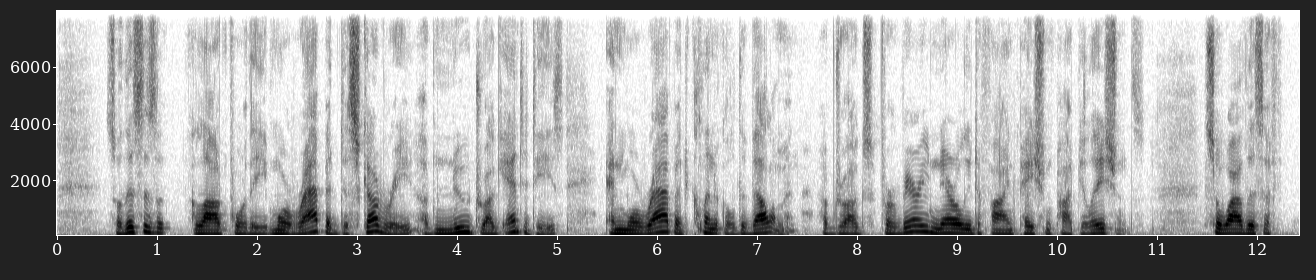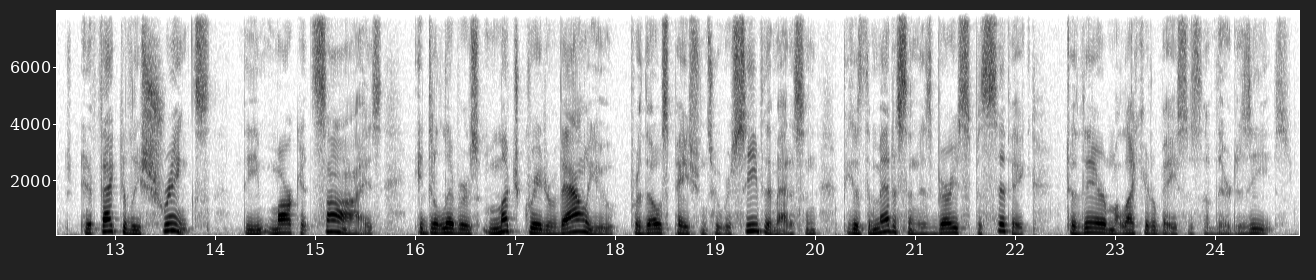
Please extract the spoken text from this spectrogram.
So this has allowed for the more rapid discovery of new drug entities and more rapid clinical development of drugs for very narrowly defined patient populations. So while this effectively shrinks the market size, it delivers much greater value for those patients who receive the medicine because the medicine is very specific to their molecular basis of their disease.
